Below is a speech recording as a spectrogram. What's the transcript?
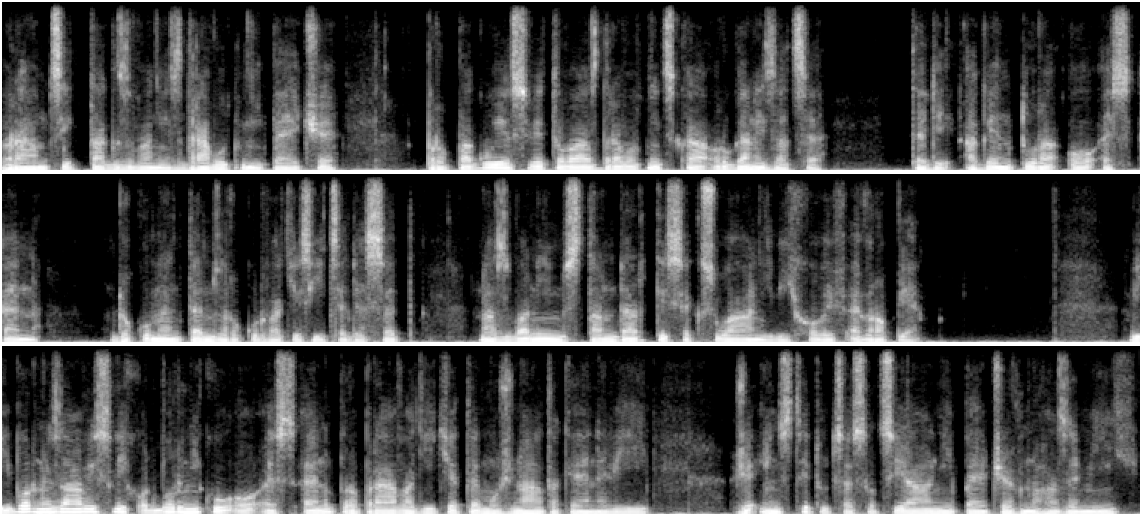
v rámci takzvaně zdravotní péče propaguje Světová zdravotnická organizace, tedy agentura OSN, dokumentem z roku 2010 nazvaným Standardy sexuální výchovy v Evropě. Výbor nezávislých odborníků OSN pro práva dítěte možná také neví, že instituce sociální péče v mnoha zemích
